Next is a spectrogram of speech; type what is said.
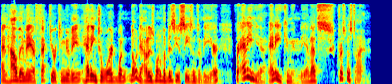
and how they may affect your community heading toward what no doubt is one of the busiest seasons of the year for any, uh, any community, and that's Christmas time?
